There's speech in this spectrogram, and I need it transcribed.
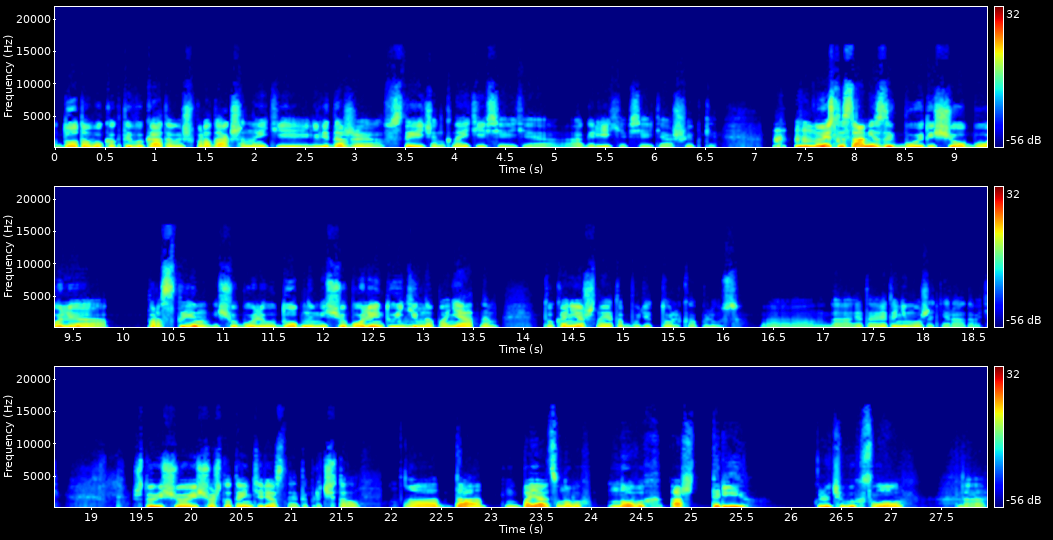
до того, как ты выкатываешь в production, найти, или даже в staging, найти все эти огрехи, все эти ошибки. Но если сам язык будет еще более простым, еще более удобным, еще более интуитивно uh-huh. понятным, то, конечно, это будет только плюс. Э, да, это, это не может не радовать. Что еще? Еще что-то интересное ты прочитал? А, да, появится новых, новых аж три ключевых слова. да.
